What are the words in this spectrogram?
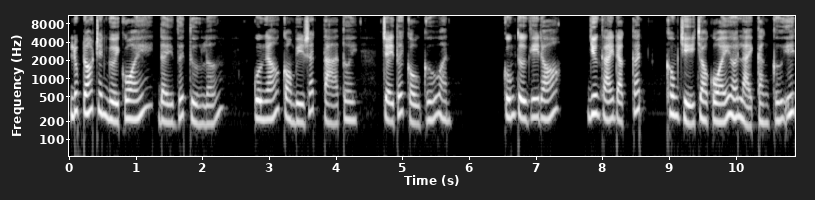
Lúc đó trên người cô ấy đầy vết thương lớn. Quần áo còn bị rách tạ tơi, Chạy tới cầu cứu anh. Cũng từ khi đó, Dương Cải đặt cách không chỉ cho cô ấy ở lại căn cứ ít,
